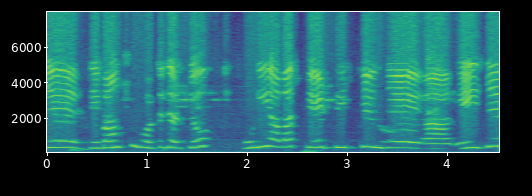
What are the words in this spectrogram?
যে দেবাংশু ভট্টাচার্য উনি আবার থ্রেট দিচ্ছেন যে এই যে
